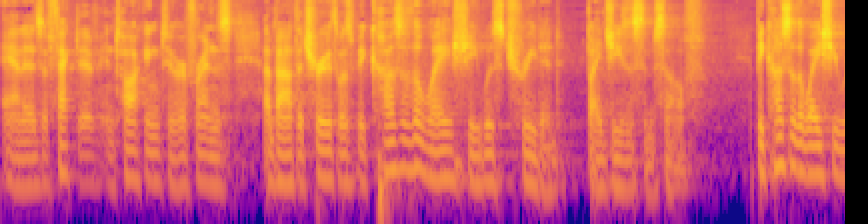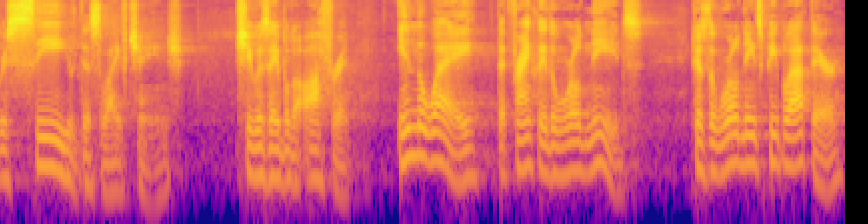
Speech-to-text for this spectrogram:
and as effective in talking to her friends about the truth was because of the way she was treated by Jesus himself. Because of the way she received this life change, she was able to offer it in the way that, frankly, the world needs. Because the world needs people out there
